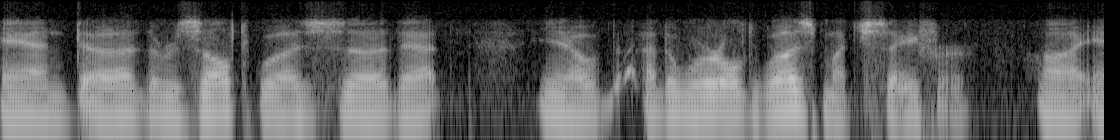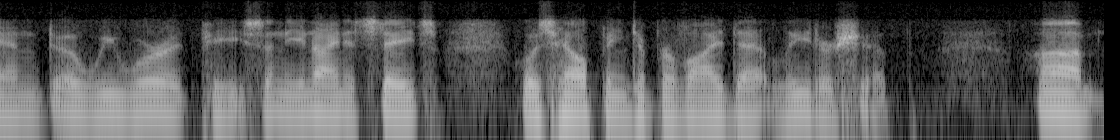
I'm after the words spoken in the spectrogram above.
and the result was that, you know, the world was much safer. and we were at peace, and the United States was helping to provide that leadership. Um,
